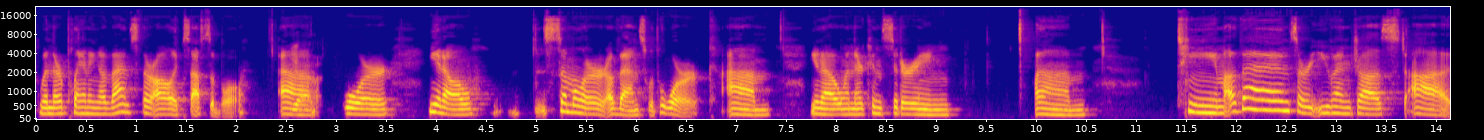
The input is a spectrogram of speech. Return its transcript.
when they're planning events, they're all accessible. Um, yeah or you know similar events with work. Um, you know when they're considering um, team events or even just uh,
